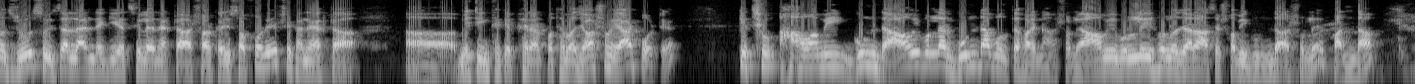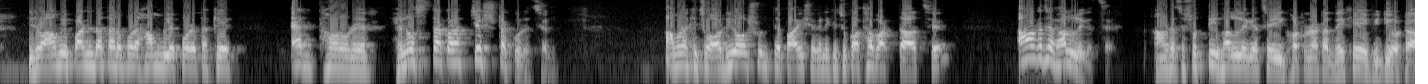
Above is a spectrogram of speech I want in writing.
নজরুল সুইজারল্যান্ডে গিয়েছিলেন একটা সরকারি সফরে, সেখানে একটা মিটিং থেকে ফেরার পথে বা যাওয়ার সময় এয়ারপোর্টে কিছু আওয়ামী গুন্ডা, আওয়ামী বললে আর গুন্ডা বলতে হয় না আসলে। আওয়ামী বললেই হলো যারা আছে সবই গুন্ডা আসলে পান্ডা কিন্তু আওয়ামী পান্ডা তার উপরে হামলে পড়ে তাকে এক ধরনের হেনস্থা করার চেষ্টা করেছেন। আমরা কিছু অডিও শুনতে পাই, সেখানে কিছু কথাবার্তা আছে। আমার কাছে ভালো লেগেছে। আমার কাছে সত্যিই ভালো লেগেছে এই ঘটনাটা দেখে ভিডিওটা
